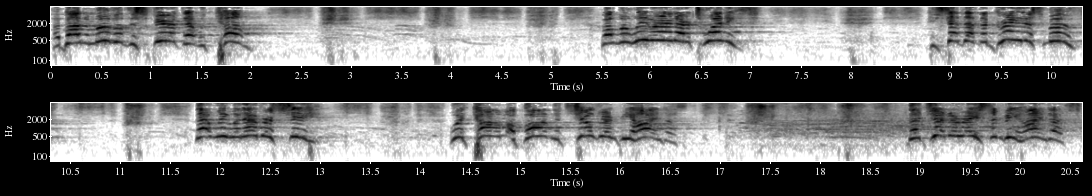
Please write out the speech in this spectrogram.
about a move of the Spirit that would come. But when we were in our 20s, he said that the greatest move that we would ever see would come upon the children behind us, the generation behind us.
